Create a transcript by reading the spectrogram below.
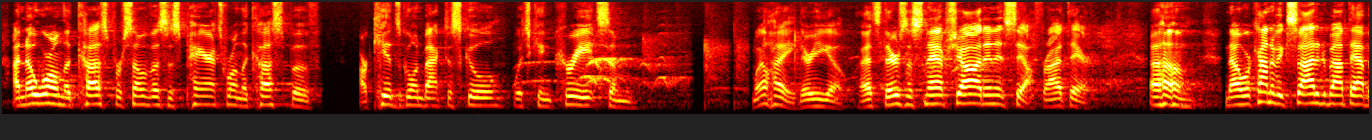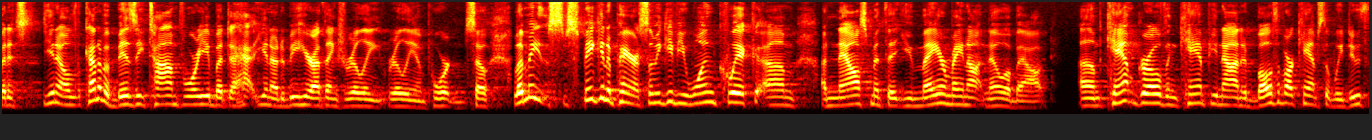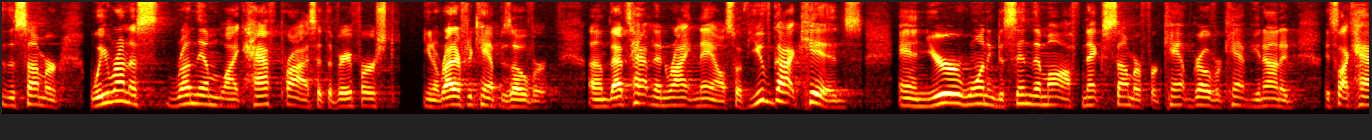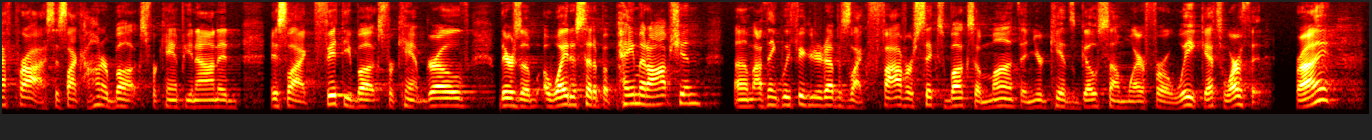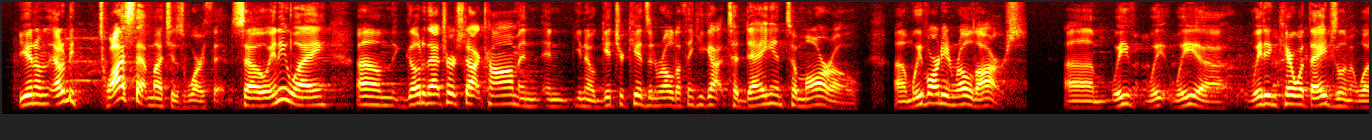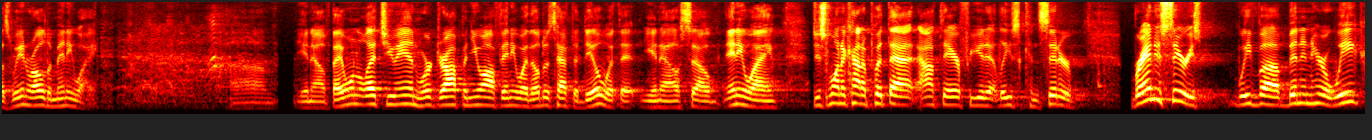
I know we're on the cusp. For some of us as parents, we're on the cusp of our kids going back to school, which can create some. Well, hey, there you go. That's there's a snapshot in itself, right there. Um, now we're kind of excited about that, but it's you know kind of a busy time for you. But to ha- you know to be here, I think is really really important. So let me speaking to parents, let me give you one quick um, announcement that you may or may not know about. Um, camp Grove and Camp United, both of our camps that we do through the summer, we run us run them like half price at the very first, you know, right after camp is over. Um, that's happening right now. So if you've got kids and you're wanting to send them off next summer for Camp Grove or Camp United, it's like half price. It's like 100 bucks for Camp United. It's like 50 bucks for Camp Grove. There's a, a way to set up a payment option. Um, I think we figured it up as like five or six bucks a month, and your kids go somewhere for a week. That's worth it, right? You know, that'll be twice that much is worth it. So anyway, um, go to thatchurch.com and, and, you know, get your kids enrolled. I think you got today and tomorrow. Um, we've already enrolled ours. Um, we we, we, uh, we didn't care what the age limit was. We enrolled them anyway. Um, you know, if they want to let you in, we're dropping you off anyway. They'll just have to deal with it, you know. So, anyway, just want to kind of put that out there for you to at least consider. Brand new series. We've uh, been in here a week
